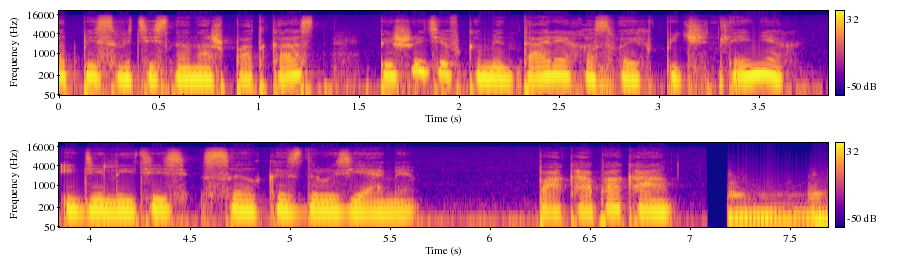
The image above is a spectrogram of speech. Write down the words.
Подписывайтесь на наш подкаст, пишите в комментариях о своих впечатлениях и делитесь ссылкой с друзьями. Пока-пока! thank you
